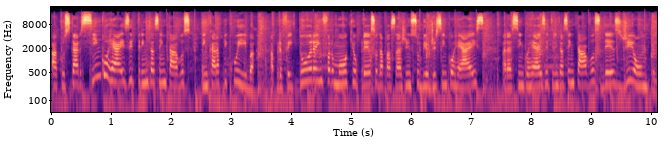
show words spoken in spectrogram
a custar R$ 5,30 em Carapicuíba. A prefeitura informou que o preço da passagem subiu de R$ 5,00 para R$ 5,30 desde ontem.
